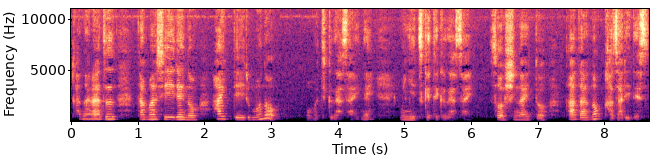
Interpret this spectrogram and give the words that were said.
必ず魂入れの入っているものをお持ちくださいね。身につけてください。そうしないとただの飾りです。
